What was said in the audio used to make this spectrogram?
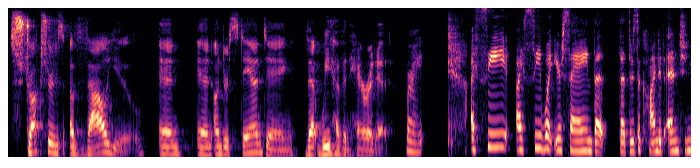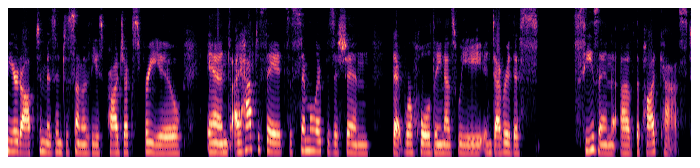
structures of value and and understanding that we have inherited. Right. I see I see what you're saying that that there's a kind of engineered optimism to some of these projects for you and I have to say it's a similar position that we're holding as we endeavor this season of the podcast.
